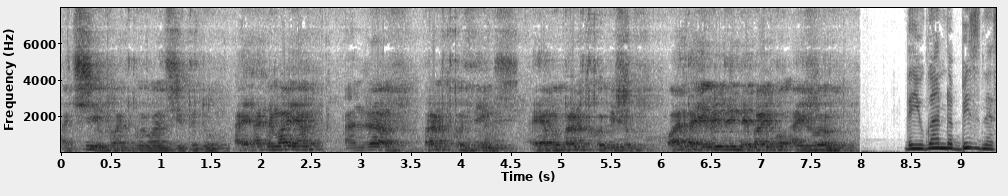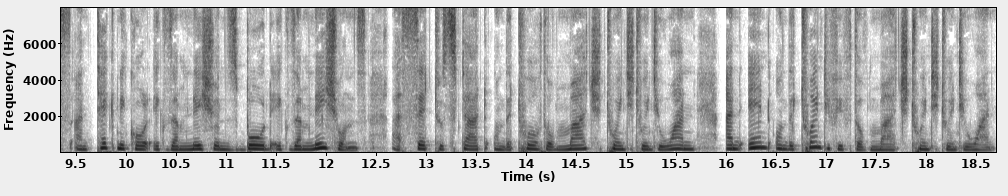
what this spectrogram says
achieve what God wants you to do. I admire and love practical things. I am a practical bishop. What I read in the Bible, I follow. The Uganda Business and Technical Examinations Board examinations are set to start on the 12th of March 2021 and end on the 25th of March 2021.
